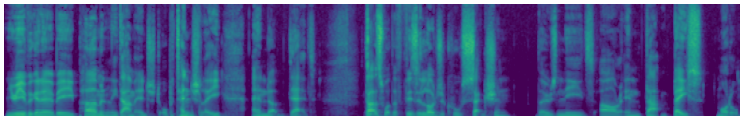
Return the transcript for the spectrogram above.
And you're either going to be permanently damaged or potentially end up dead. That's what the physiological section, those needs are in that base model.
